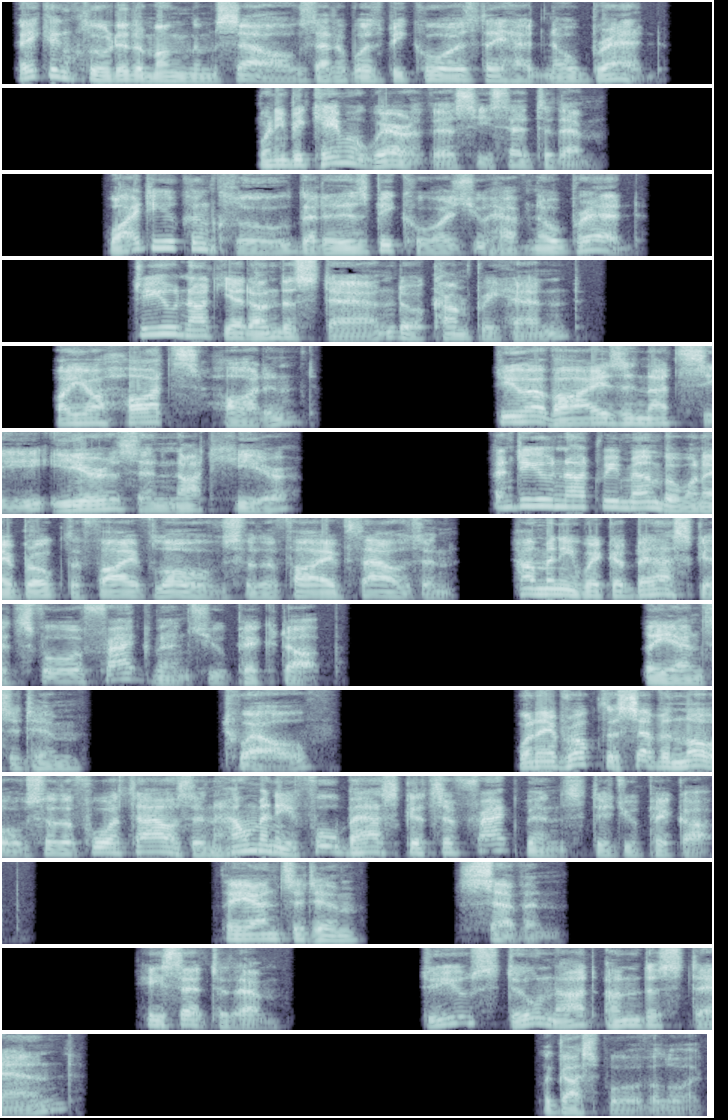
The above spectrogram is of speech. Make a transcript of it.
They concluded among themselves that it was because they had no bread. When he became aware of this, he said to them, why do you conclude that it is because you have no bread? Do you not yet understand or comprehend? Are your hearts hardened? Do you have eyes and not see, ears and not hear? And do you not remember when I broke the five loaves for the five thousand, how many wicker baskets full of fragments you picked up? They answered him, Twelve. When I broke the seven loaves for the four thousand, how many full baskets of fragments did you pick up? They answered him, Seven. He said to them, Do you still not understand? The Gospel of the Lord.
